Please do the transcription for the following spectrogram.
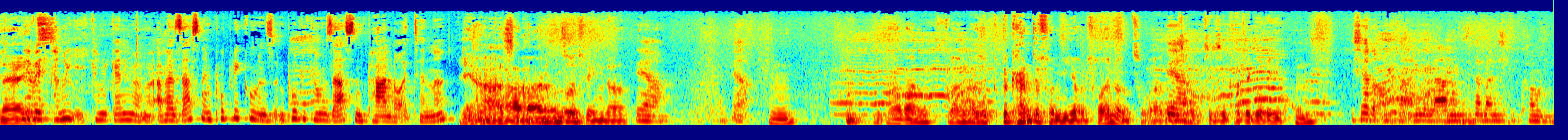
Naja, Ja, aber ich jetzt, kann, mich, ich kann mich gar nicht mehr. Aber saßen im Publikum, im Publikum saßen ein paar Leute, ne? Ja, ein es paar war, waren unseretwegen da. Ja. Ja. Ein paar waren, waren also Bekannte von mir und Freunde und so weiter. Ja. Und diese Kategorie. Hm? Ich hatte auch mal eingeladen, die sind aber nicht gekommen.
